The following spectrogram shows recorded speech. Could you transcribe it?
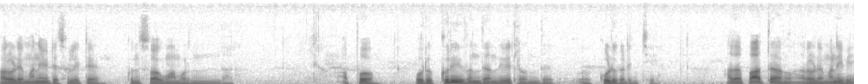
அவருடைய மனைவிட்ட சொல்லிட்டு கொஞ்சம் சோகமாக அமர்ந்திருந்தார். அப்போது ஒரு குருவி வந்து அந்த வீட்டில் வந்து கூடு கடிஞ்சி. அதை பார்த்து அவருடைய மனைவி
